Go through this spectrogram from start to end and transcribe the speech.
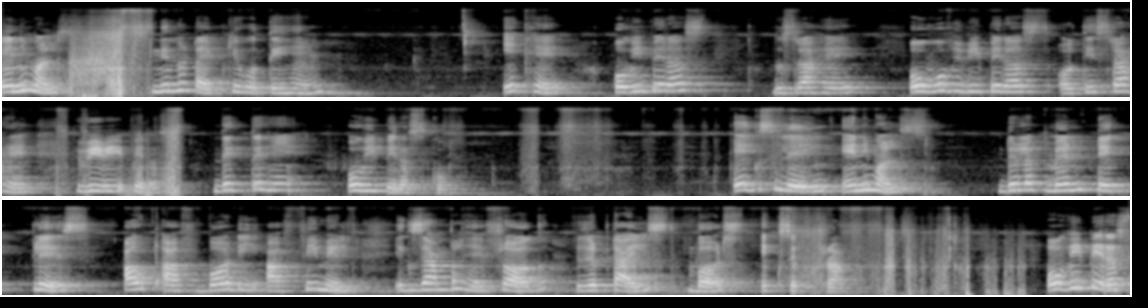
एनिमल्स निम्न टाइप के होते हैं। एक है ओविपेरस दूसरा है ओवोविविपेरस और तीसरा है विविपेरस देखते हैं ओविपेरस को। Eggs laying animals development take place out of body of female example है frog reptiles birds etcetera oviparous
